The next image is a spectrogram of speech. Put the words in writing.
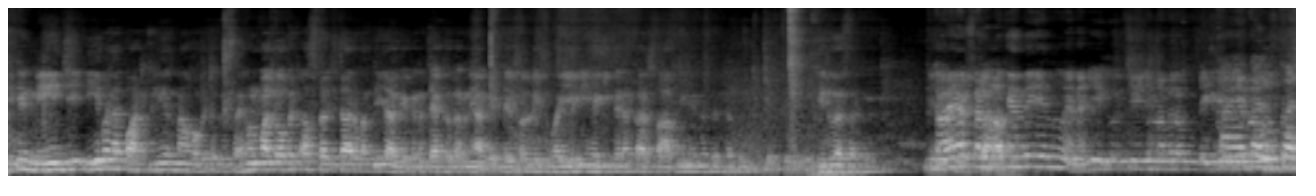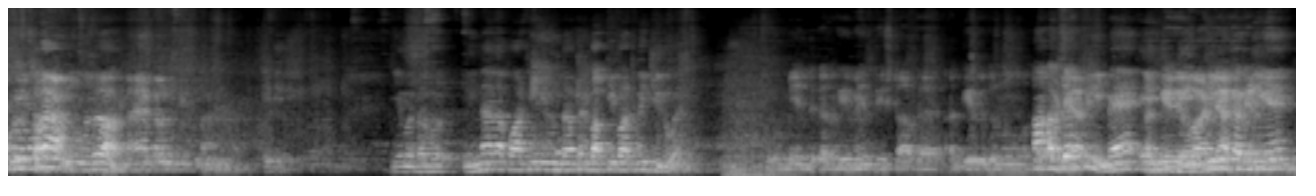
ਲੇਕਿਨ ਮੇਨ ਜੇ ਇਹ ਵਾਲਾ ਪਾਰਟ ਕਲੀਅਰ ਨਾ ਹੋਵੇ ਤਾਂ ਕੋਈ ਹੁਣ ਮੰਨ ਲਓ ਆਪਾਂ ਹਸਪਤਾਲ ਚ ਚਾਰ ਬੰਦੇ ਆ ਗਏ ਕਰਨ ਚੈੱਕ ਕਰਨੇ ਆ ਗਏ ਤੇ ਤੁਹਾਡੀ ਸਫ਼ਾਈ ਨਹੀਂ ਹੈਗੀ ਤੇਰਾ ਘਰ ਸਾਫ਼ ਨਹੀਂ ਹੈਗਾ ਫਿਰ ਤਾਂ ਕੋਈ ਜ਼ੀਰੋ ਅਸਰ ਹੈ। ਕਾਇਆ ਕਲਪ ਕਹਿੰਦੇ ਇਹਨੂੰ ਹੈ ਨਾ ਜੀ ਕੋਈ ਚੀਜ਼ ਮਤਲਬ ਡਿਗਰੀ ਨਾ। ਸੁਧਾਰ ਨੂੰ ਸੁਧਾਰ। ਕਲਪ ਇਹ ਮਤਲਬ ਇਹਨਾਂ ਦਾ ਪਾਰਟ ਹੀ ਨਹੀਂ ਹੁੰਦਾ ਫਿਰ ਬਾਕੀ ਪਾਰਟ ਵੀ ਜ਼ੀਰੋ ਹੈ। ਜੋ ਮਿਹਨਤ ਕਰਨਗੇ ਮਿਹਨਤੀ ਸਟਾਫ ਹੈ ਅੱਗੇ ਵੀ ਤੁਹਾਨੂੰ ਹਾਂ ਐਗਜ਼ੈਕਟਲੀ ਮੈਂ ਇਹ ਅੱਗੇ ਵੀ ਬੇਨਤੀ ਵੀ ਕੇ ਕਰਨੀ ਹੈ ਦੇਣਗੇ।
